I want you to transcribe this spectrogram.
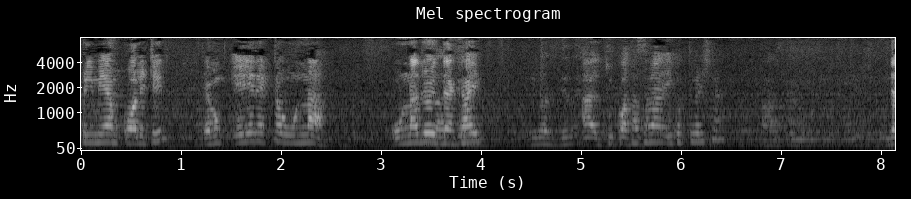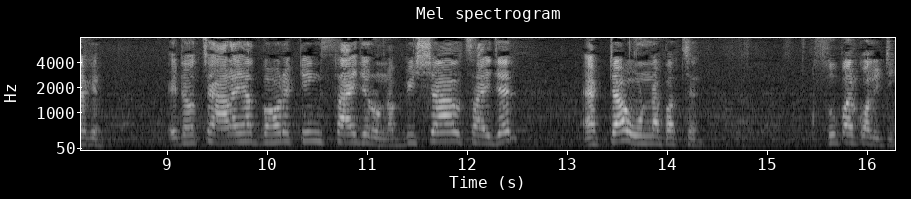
প্রিমিয়াম কোয়ালিটির এবং এর একটা ওন্না ওন্না যদি দেখাই। তুই কথা ছাড়া এই করতে পারিস না? দেখেন এটা হচ্ছে আড়াই হাত বহরে কিং সাইজের ওন্না বিশাল সাইজের একটা ওন্না পাচ্ছেন। সুপার কোয়ালিটি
